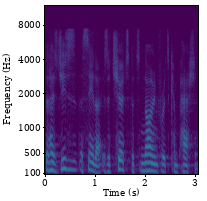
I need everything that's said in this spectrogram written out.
that has Jesus at the center is a church that's known for its compassion.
